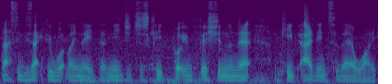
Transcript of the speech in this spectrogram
That's exactly what they need. They need to just keep putting fish in the net and keep adding to their weight.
